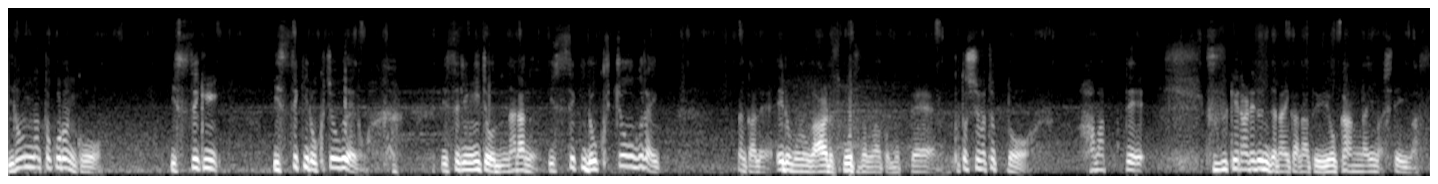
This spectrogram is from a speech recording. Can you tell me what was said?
いろんなところにこう一石一石六鳥ぐらいの一石二鳥ならぬ一石六鳥ぐらいなんかね得るものがあるスポーツだなと思って今年はちょっとハマって続けられるんじゃないかなという予感が今しています。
